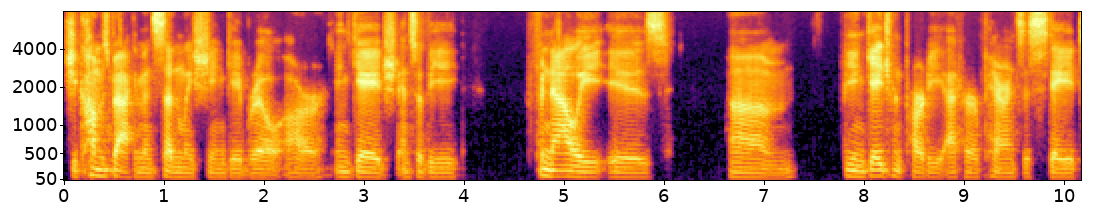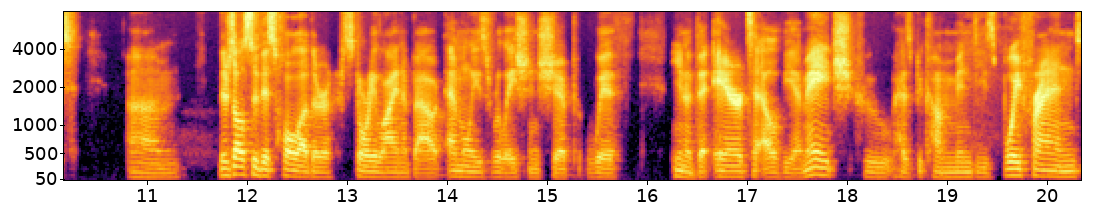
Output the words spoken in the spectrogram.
she comes back, and then suddenly she and Gabriel are engaged, and so the finale is um, the engagement party at her parents' estate. Um, there's also this whole other storyline about Emily's relationship with you know the heir to LVMH who has become Mindy's boyfriend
